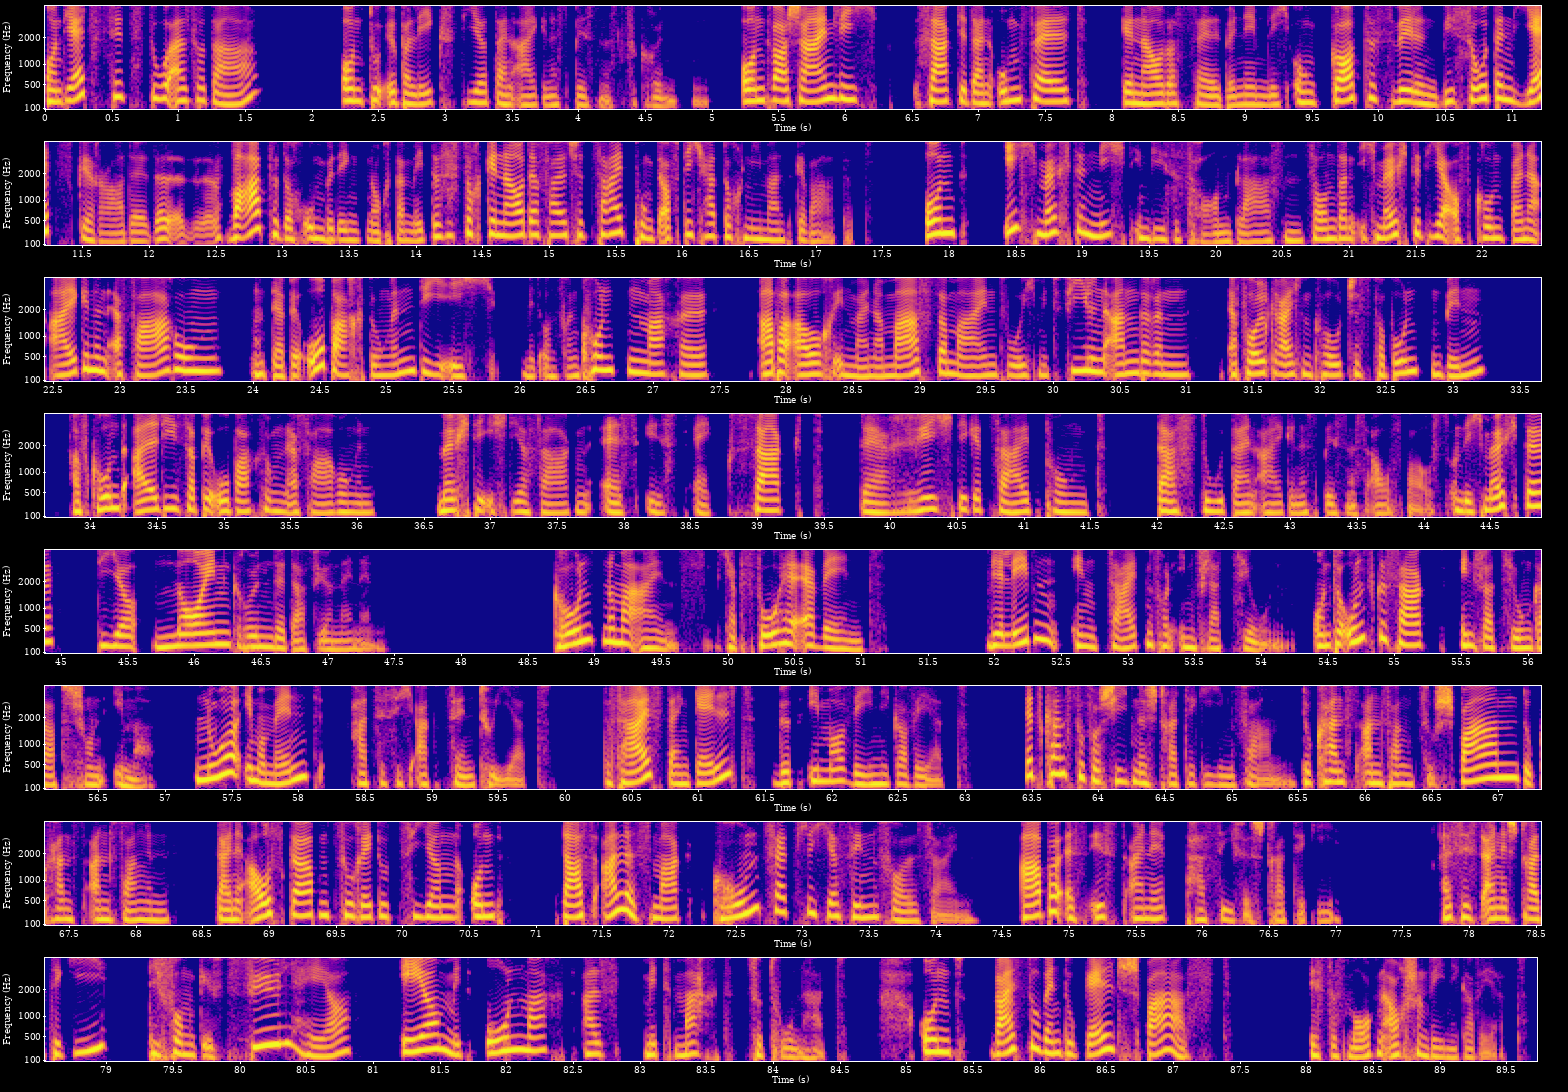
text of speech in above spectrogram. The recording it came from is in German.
Und jetzt sitzt du also da und du überlegst dir, dein eigenes Business zu gründen. Und wahrscheinlich sagt dir dein Umfeld genau dasselbe, nämlich um Gottes Willen, wieso denn jetzt gerade? Warte doch unbedingt noch damit. Das ist doch genau der falsche Zeitpunkt. Auf dich hat doch niemand gewartet. Und ich möchte nicht in dieses Horn blasen, sondern ich möchte dir aufgrund meiner eigenen Erfahrung und der Beobachtungen, die ich mit unseren Kunden mache, aber auch in meiner Mastermind, wo ich mit vielen anderen erfolgreichen Coaches verbunden bin, aufgrund all dieser Beobachtungen und Erfahrungen möchte ich dir sagen, es ist exakt der richtige Zeitpunkt, dass du dein eigenes Business aufbaust. Und ich möchte dir neun Gründe dafür nennen. Grund Nummer eins, ich habe es vorher erwähnt, wir leben in Zeiten von Inflation. Unter uns gesagt, Inflation gab es schon immer. Nur im Moment hat sie sich akzentuiert. Das heißt, dein Geld wird immer weniger wert. Jetzt kannst du verschiedene Strategien fahren. Du kannst anfangen zu sparen, du kannst anfangen, deine Ausgaben zu reduzieren und das alles mag grundsätzlich ja sinnvoll sein. Aber es ist eine passive Strategie. Es ist eine Strategie, die vom Gefühl her eher mit Ohnmacht als mit Macht zu tun hat. Und weißt du, wenn du Geld sparst, ist das morgen auch schon weniger wert.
